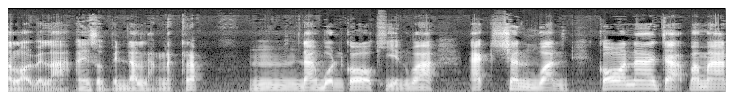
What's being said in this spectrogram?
ตลอดเวลา อันนี้ส่วนเป็นด้านหลังนะครับด้านบนก็เขียนว่า action 1ก็น่าจะประมาณ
